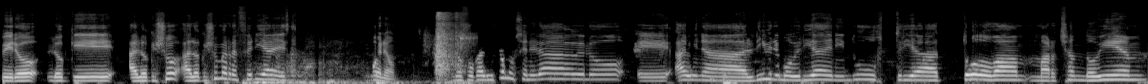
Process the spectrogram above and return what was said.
Pero lo que, a, lo que yo, a lo que yo me refería es, bueno, nos focalizamos en el agro, eh, hay una libre movilidad en industria, todo va marchando bien,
